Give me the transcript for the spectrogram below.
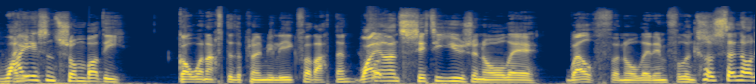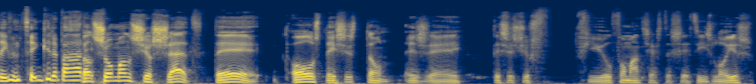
why And- isn't somebody going after the Premier League for that then? Why aren't City using all their wealth and all their influence? Because they're not even thinking about it. Well, it. someone's just said there. All this is done is uh, this is just fuel for Manchester City's lawyers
